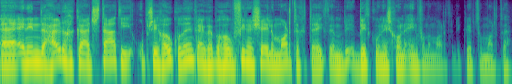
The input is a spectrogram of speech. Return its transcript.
Eh, en in de huidige kaart staat die op zich ook wel in. Kijk, we hebben gewoon financiële markten getekend. En Bi- Bitcoin is gewoon een van de markten, de cryptomarkten.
